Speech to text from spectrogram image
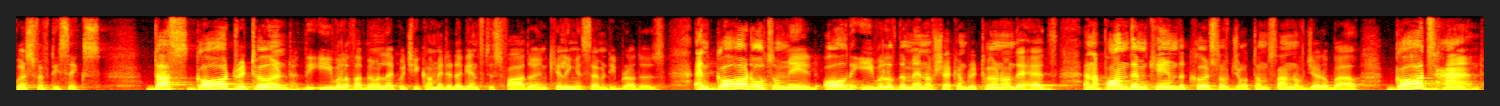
Verse 56 Thus God returned the evil of Abimelech, which he committed against his father in killing his 70 brothers. And God also made all the evil of the men of Shechem return on their heads, and upon them came the curse of Jotham, son of Jerubbaal. God's hand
